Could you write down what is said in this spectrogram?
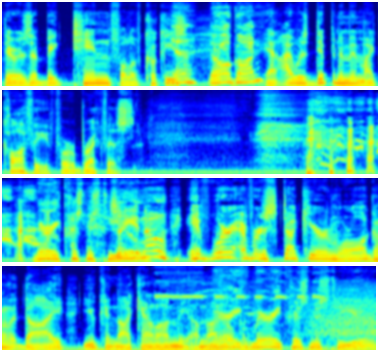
there was a big tin full of cookies. Yeah, they're all gone. And I was dipping them in my coffee for breakfast. Merry Christmas to so you. So you know, if we're ever stuck here and we're all going to die, you cannot count on me. I'm not Merry, helping. Merry Christmas to you.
